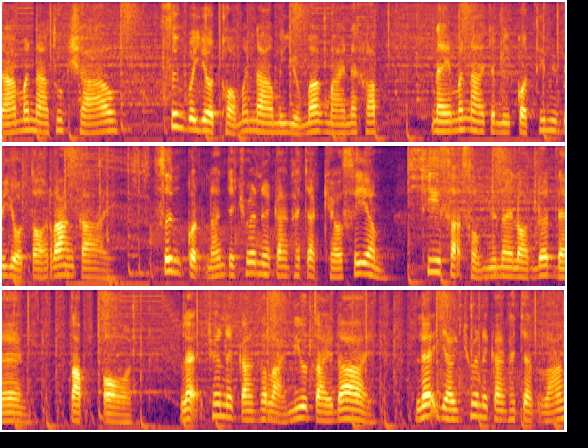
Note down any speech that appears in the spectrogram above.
น้ำมะนาวทุกเช้า ซึ่งประโยชน์ของมะนาวมีอยู่มากมายนะครับ ในมะนาวจะมีกรดที่มีประโยชน์ต่อร่างกาย ซึ่งกรดนั้นจะช่วยในการขจัดแคลเซียม ที่สะสมอยู่ในหลอดเลือดแดง ตับอ่อน และช่วยในการสลายนิ่วไตได้ และยังช่วยในการขจัดล้าง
